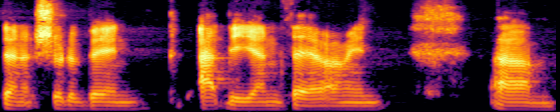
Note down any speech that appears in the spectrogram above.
than it should have been at the end there. I mean, um,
